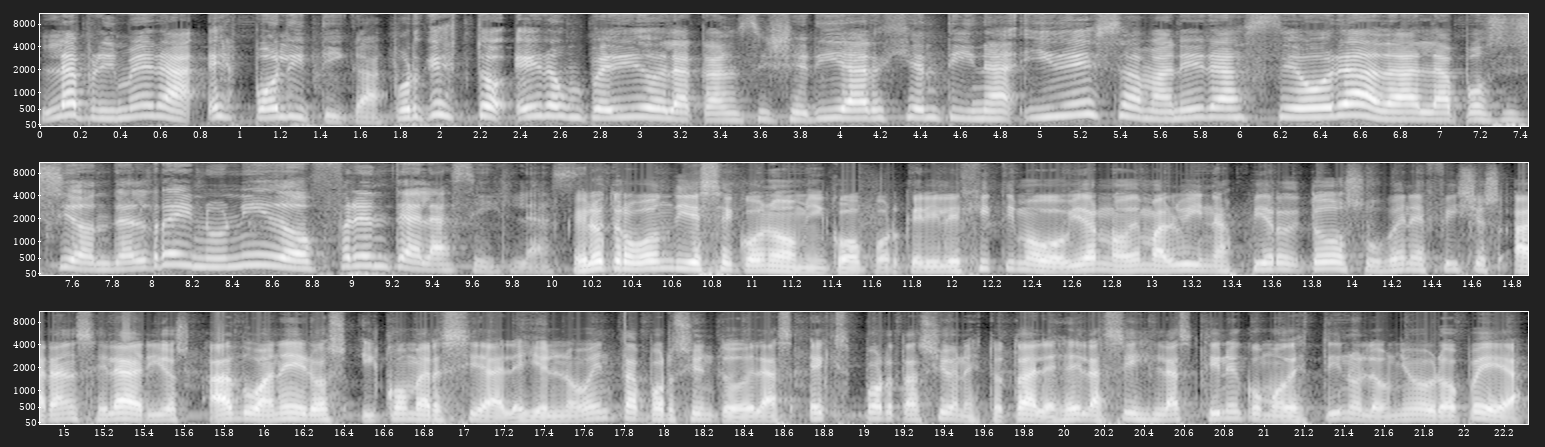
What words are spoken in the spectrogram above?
la primera es política, porque esto era un pedido de la Cancillería argentina y de esa manera se orada la posición del Reino Unido frente a las islas. El otro bondi es económico, porque el ilegítimo gobierno de Malvinas pierde todos sus beneficios arancelarios, aduaneros y comerciales y el 90% de las exportaciones totales de las islas tiene como destino la Unión Europea.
